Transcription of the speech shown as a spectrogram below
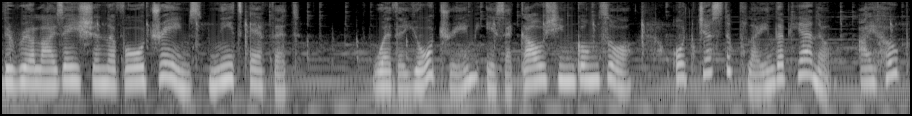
The realization of all dreams needs effort. Whether your dream is a Gaoxin Gongzuo or just playing the piano, I hope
